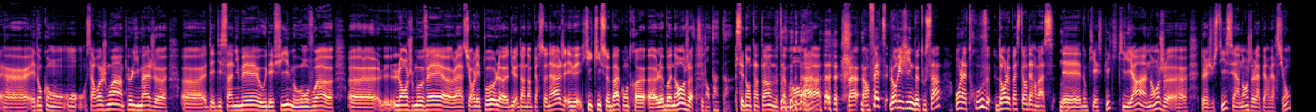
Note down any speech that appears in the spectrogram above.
Euh, et donc, on, ça rejoint un peu l'image euh, euh, des dessins animés ou des films où on voit l'ange mauvais sur l'épaule d'un personnage et qui, se bat contre le bon ange. C'est dans Tintin. C'est dans Tintin notamment. Bah, en fait, l'origine de tout ça, on la trouve dans le pasteur d'Hermas, mhm. et donc qui explique qu'il y a un ange euh, de la justice et un ange de la perversion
